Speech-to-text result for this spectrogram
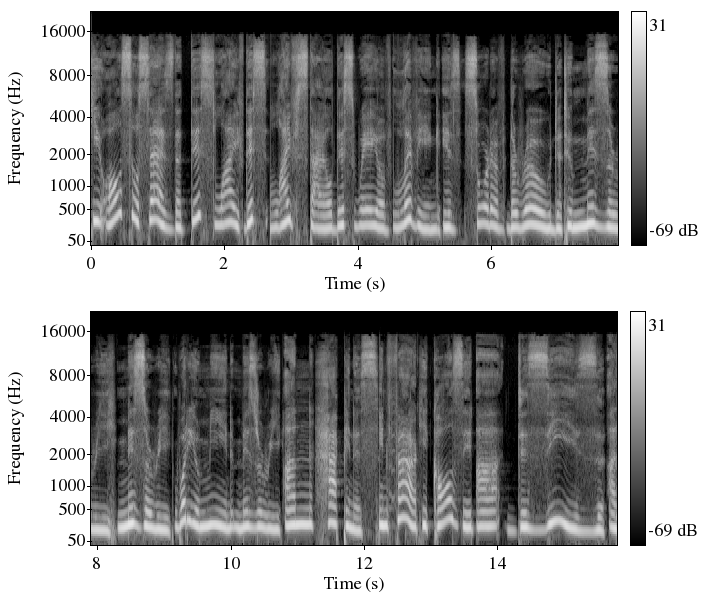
he also says that this life, this lifestyle, this way of living is sort of the road to misery. Misery. What do you mean, misery? Unhappiness. In fact, he calls it a disease, a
